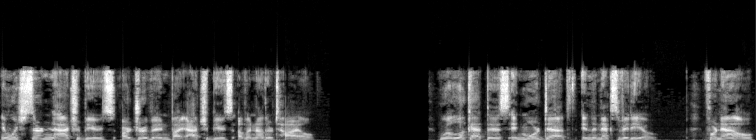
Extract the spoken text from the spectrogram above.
in which certain attributes are driven by attributes of another tile. We'll look at this in more depth in the next video. For now,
